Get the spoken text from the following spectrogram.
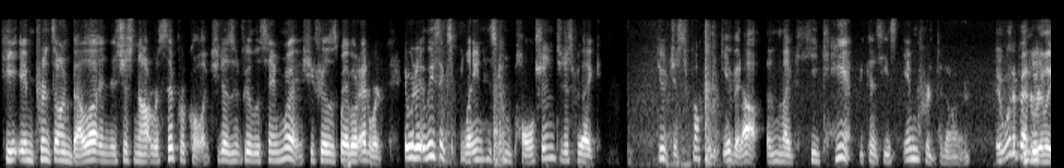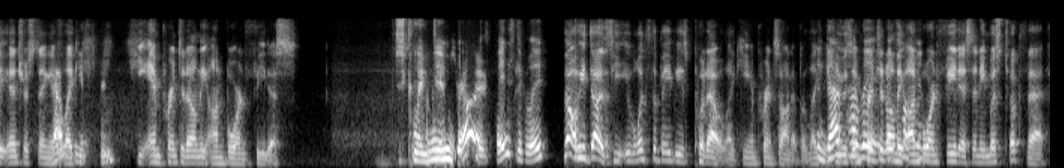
he imprints on Bella and it's just not reciprocal? Like, she doesn't feel the same way. She feels this way about Edward. It would at least explain his compulsion to just be like, dude, just fucking give it up. And, like, he can't because he's imprinted on her. It would have been I mean, really interesting if like be he, he imprinted on the unborn fetus. Just claim I mean, dibs. he does, basically. No, he does. He once the baby is put out, like he imprints on it. But like if he was how they- imprinted they on the fucking- unborn fetus, and he mistook that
